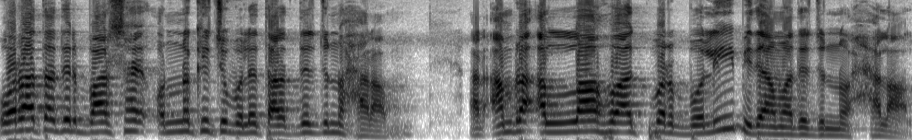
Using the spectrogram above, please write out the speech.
ওরা তাদের বাসায় অন্য কিছু বলে তাদের জন্য হারাম। আর আমরা আল্লাহ আকবর বলি বিদে আমাদের জন্য হালাল।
